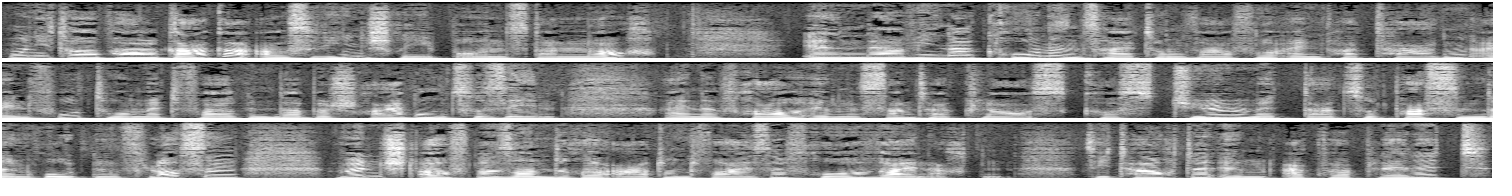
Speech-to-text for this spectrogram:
Monitor Paul Gaga aus Wien schrieb uns dann noch, in der Wiener Kronenzeitung war vor ein paar Tagen ein Foto mit folgender Beschreibung zu sehen. Eine Frau im Santa Claus Kostüm mit dazu passenden roten Flossen wünscht auf besondere Art und Weise frohe Weihnachten. Sie tauchte im Aquaplanet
